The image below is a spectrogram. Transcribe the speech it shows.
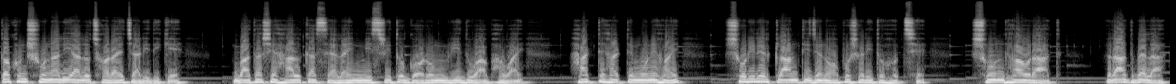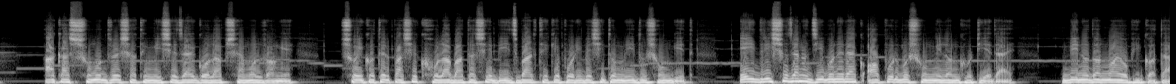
তখন সোনালি আলো ছড়ায় চারিদিকে। বাতাসে হালকা স্যালাইন মিশ্রিত গরম মৃদু আবহাওয়ায়। হাঁটতে হাঁটতে মনে হয় শরীরের ক্লান্তি যেন অপসারিত হচ্ছে। সন্ধ্যা ও রাত। রাতবেলা আকাশ সমুদ্রের সাথে মিশে যায় গোলাপ শ্যামল রঙে। সৈকতের পাশে খোলা বাতাসে বীজবার থেকে পরিবেশিত মৃদু সংগীত। এই দৃশ্য যেন জীবনের এক অপূর্ব সম্মিলন ঘটিয়ে দেয়। বিনোদনময় অভিজ্ঞতা,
